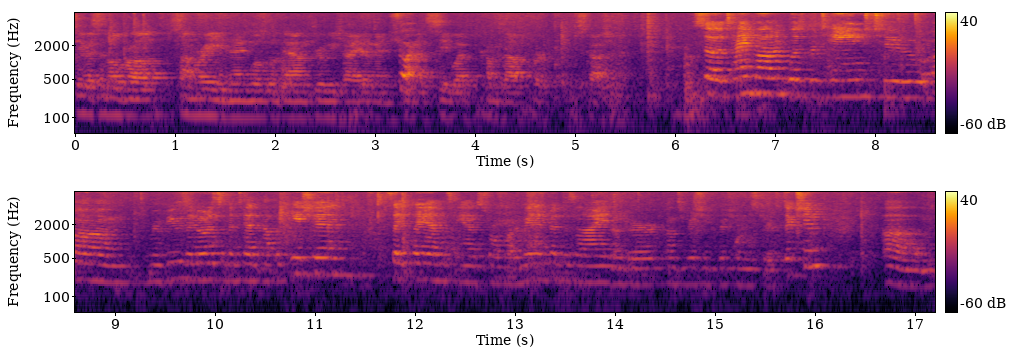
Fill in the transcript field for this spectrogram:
give us an overall summary, and then we'll go down through each item and Sure. kind of see what comes up for discussion. So Tighe & Bond was retained to um, review the notice of intent application, site plans, and stormwater management design under Conservation Commission's jurisdiction. Um,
